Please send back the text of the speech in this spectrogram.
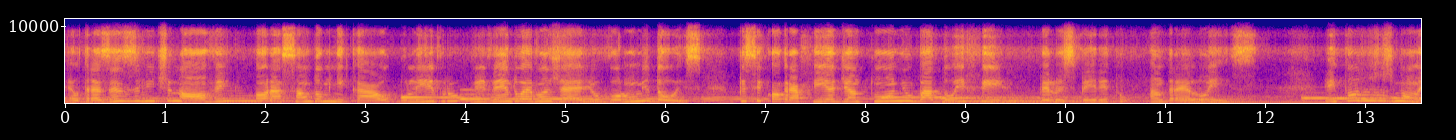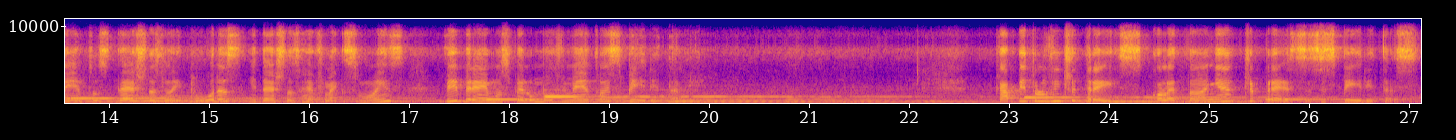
é o 329, Oração Dominical, do livro Vivendo o Evangelho, volume 2, Psicografia de Antônio Badu e Filho, pelo Espírito André Luiz. Em todos os momentos destas leituras e destas reflexões, vibremos pelo movimento espírita. Capítulo 23 Coletânea de Preces Espíritas.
